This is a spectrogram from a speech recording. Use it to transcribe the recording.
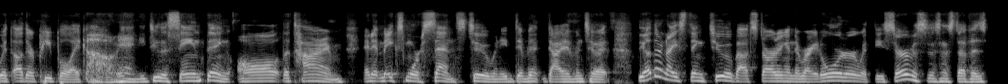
with other people like oh man you do the same thing all the time and it makes more sense too when you div- dive into it. The other nice thing too about starting in the right order with these services and stuff is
